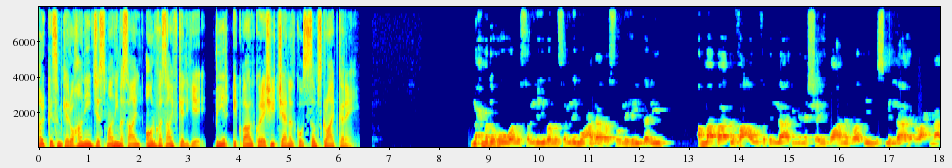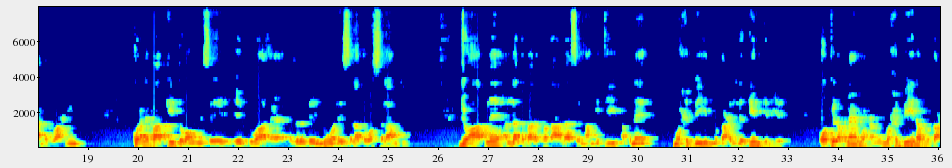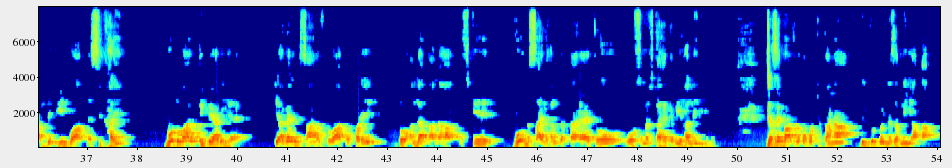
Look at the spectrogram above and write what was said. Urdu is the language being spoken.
ہر قسم کے روحانی، جسمانی مسائل اور وظائف کے لیے پیر اقبال قریشی چینل کو سبسکرائب کریں۔ نحمده ونصلي ونسلم على رسوله الكريم اما بعد، فاعوذ بالله من الشيطان الرجيم بسم الله الرحمن الرحيم قرآن پاک کی دعاؤں میں سے ایک دعا ہے، حضرت نوح علیہ السلام کی۔ جو آپ نے اللہ تبارک و تعالی سے مانگی تھی اپنے محبین، متعلقین کے لیے۔ اور پھر اپنے محبین اور متعلقین کو آپ نے سکھائی۔ وہ دعا اتنی پیاری ہے کہ اگر انسان اس دعا کو پڑھے تو اللہ تعالیٰ اس کے وہ مسائل حل کرتا ہے جو وہ سمجھتا ہے کبھی حل ہی نہیں ہو۔ جیسے بعض لوگوں کو ٹھکانا بالکل کوئی نظر نہیں آتا۔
